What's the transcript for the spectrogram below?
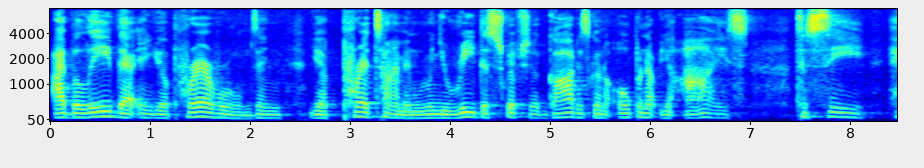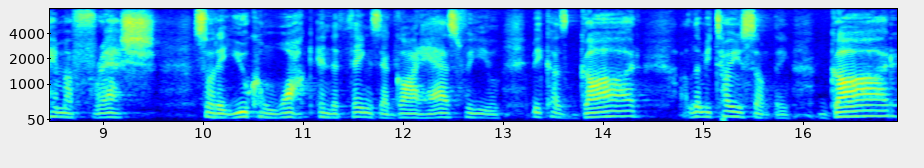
I believe that in your prayer rooms and your prayer time, and when you read the scripture, God is going to open up your eyes to see Him afresh so that you can walk in the things that God has for you. Because God, uh, let me tell you something. God,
